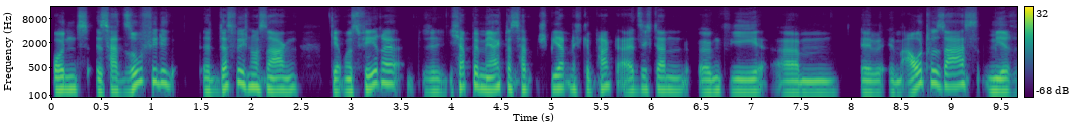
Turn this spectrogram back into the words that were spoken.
und es hat so viele, äh, das will ich noch sagen, die Atmosphäre, ich habe bemerkt, das hat, Spiel hat mich gepackt, als ich dann irgendwie ähm, äh, im Auto saß, mir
